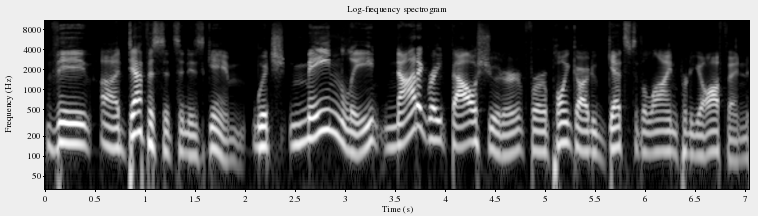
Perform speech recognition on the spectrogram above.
the uh, deficits in his game, which mainly not a great foul shooter for a point guard who gets to the line pretty often,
